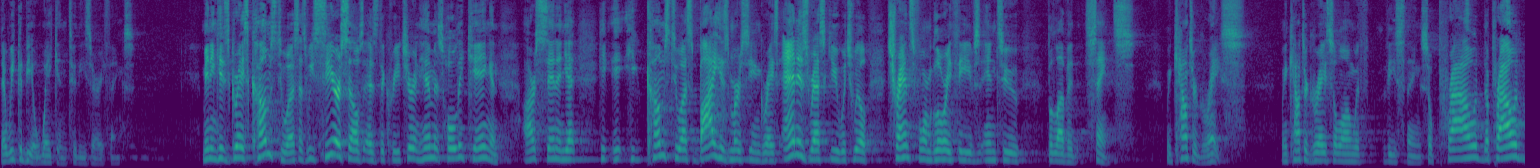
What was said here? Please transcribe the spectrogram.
that we could be awakened to these very things meaning his grace comes to us as we see ourselves as the creature and him as holy king and our sin, and yet he, he, comes to us by his mercy and grace and his rescue, which will transform glory thieves into beloved saints. We encounter grace. We encounter grace along with these things. So proud, the proud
